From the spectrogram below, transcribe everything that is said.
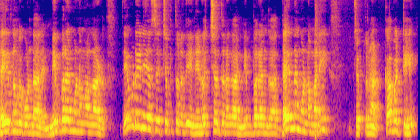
ధైర్యంగా ఉండాలి. నిబ్బరంగా ఉండమన్నాడు. దేవుడైన యేసయ్య చెప్తున్నది నేను వచ్చేంతనగా నిబ్బరంగా ధైర్యంగా ఉండమని చెప్తున్నాడు. కాబట్టి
